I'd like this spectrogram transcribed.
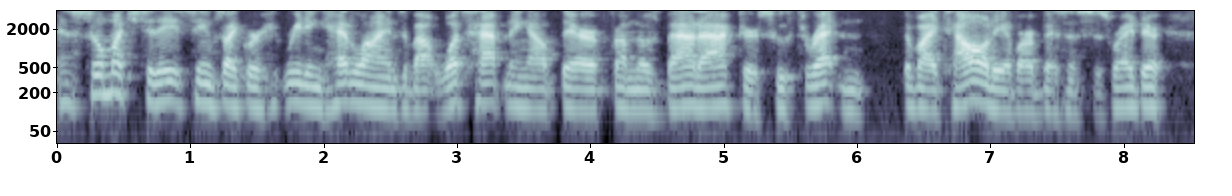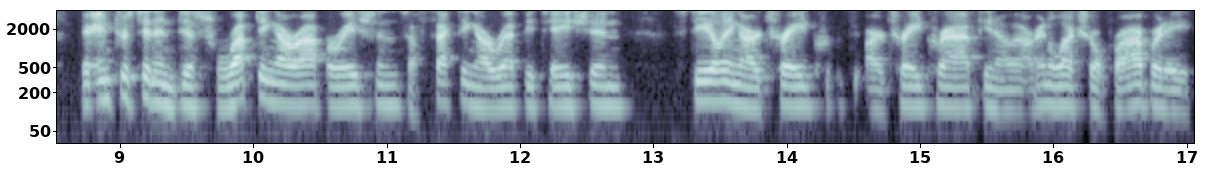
and so much today it seems like we're reading headlines about what's happening out there from those bad actors who threaten the vitality of our businesses. Right? They're they're interested in disrupting our operations, affecting our reputation, stealing our trade our trade craft, you know, our intellectual property.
